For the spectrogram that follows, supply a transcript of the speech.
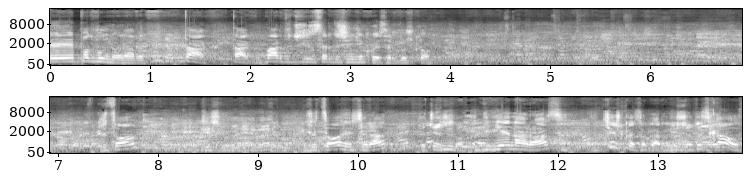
Yy, podwójną nawet. Tak, tak, bardzo Ci serdecznie dziękuję, serduszko. Że co? Że co? Jeszcze raz? To ciężko. Dwie na raz? Ciężko jest ogarnąć, to jest chaos,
